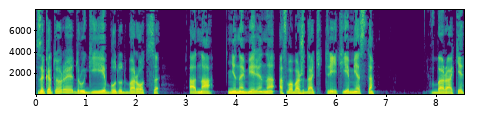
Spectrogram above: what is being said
за которые другие будут бороться. Она не намерена освобождать третье место. В бараке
